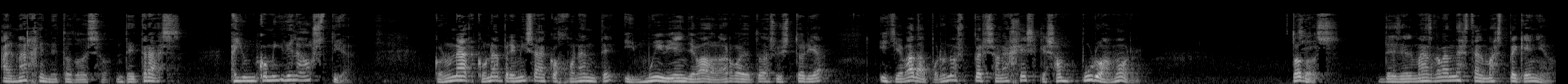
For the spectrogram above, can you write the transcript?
al margen de todo eso, detrás hay un cómic de la hostia, con una, con una premisa acojonante y muy bien llevado a lo largo de toda su historia, y llevada por unos personajes que son puro amor. Todos, desde el más grande hasta el más pequeño.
